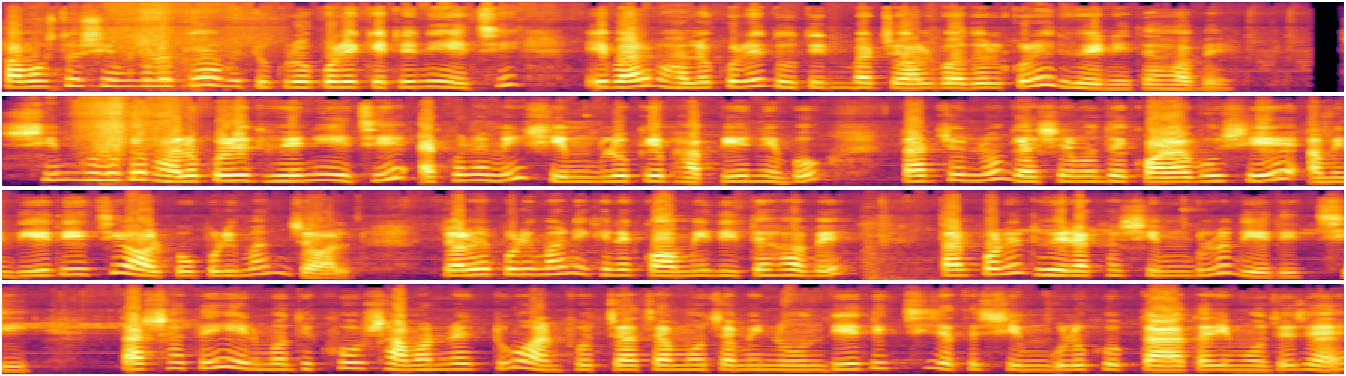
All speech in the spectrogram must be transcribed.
সমস্ত শিমগুলোকে আমি টুকরো করে কেটে নিয়েছি। এবার ভালো করে দু তিনবার জল বদল করে ধুয়ে নিতে হবে। শিমগুলোকে ভালো করে ধুয়ে নিয়েছি। এখন আমি শিমগুলোকে ভাপিয়ে নেব। তার জন্য গ্যাসের মধ্যে কড়া বসিয়ে আমি দিয়ে দিয়েছি অল্প পরিমাণ জল। জলের পরিমাণ এখানে কমই দিতে হবে। তারপরে ধুয়ে রাখা শিমগুলো দিয়ে দিচ্ছি। তার সাথে এর মধ্যে খুব সামান্য একটু ওয়ান ফোর চা চামচ আমি নুন দিয়ে দিচ্ছি যাতে শিমগুলো খুব তাড়াতাড়ি মজে যায়।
